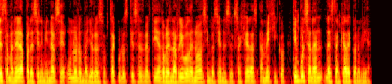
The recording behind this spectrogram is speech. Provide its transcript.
De esta manera parece eliminarse uno de los mayores obstáculos que se advertían sobre el arribo de nuevas inversiones extranjeras a México que impulsarán la estancada economía.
